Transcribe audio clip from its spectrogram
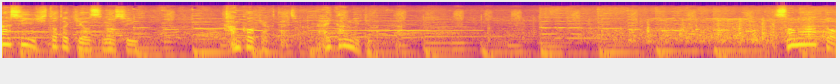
らしいひとときを過ごし観光客たちは大感激だった。その後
